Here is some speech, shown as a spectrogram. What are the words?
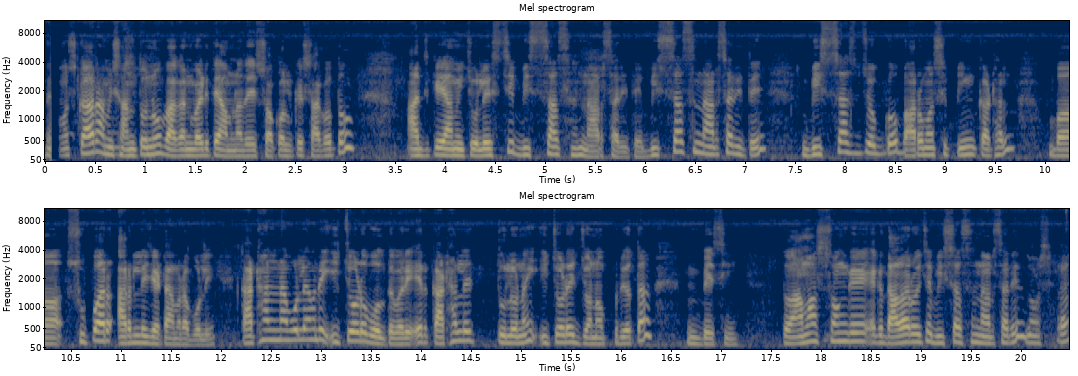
নমস্কার আমি শান্তনু বাগানবাড়িতে আপনাদের সকলকে স্বাগত। আজকে আমি চলে এসেছি বিশ্বাস নার্সারিতে। বিশ্বাস নার্সারিতে বিশ্বাসযোগ্য বারো মাসে পিঙ্ক কাঁঠাল বা সুপার আর্লি যেটা আমরা বলি। কাঁঠাল না বলে আমরা ইচড়ও বলতে পারি। এর কাঁঠালের তুলনায় ইচড়ের জনপ্রিয়তা বেশি। তো আমার সঙ্গে এক দাদা রয়েছে বিশ্বাস নার্সারির নমস্কার।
